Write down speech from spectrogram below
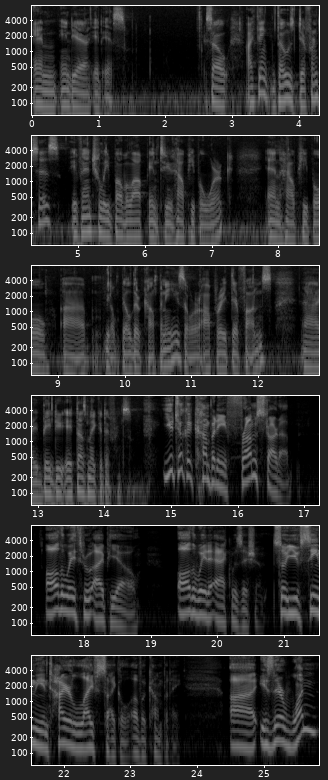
In India, it is. So I think those differences eventually bubble up into how people work and how people, uh, you know, build their companies or operate their funds. Uh, they do. It does make a difference. You took a company from startup all the way through IPO, all the way to acquisition. So you've seen the entire life cycle of a company. Uh, is there one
